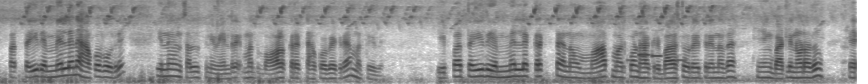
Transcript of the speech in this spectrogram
ಇಪ್ಪತ್ತೈದು ಎಂ ಎಲ್ ಎನೇ ಹಾಕೋಬೋದು ರೀ ಇನ್ನೊಂದು ಸ್ವಲ್ಪ ನೀವು ಏನ್ರಿ ಮತ್ತು ಭಾಳ ಕರೆಕ್ಟ್ ಹಾಕೋಬೇಕ್ರಿ ಮತ್ತು ಇದು. ಇಪ್ಪತ್ತೈದು ಎಂ ಎಲ್ ಎ ಕರೆಕ್ಟ್ ನಾವು ಮಾಪ್ ಮಾಡ್ಕೊಂಡು ಹಾಕ್ರಿ. ಭಾಳಷ್ಟು ರೈತರು ಏನದ, ಹಿಂಗೆ ಬಾಟ್ಲಿ ನೋಡೋದು, ಏ,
